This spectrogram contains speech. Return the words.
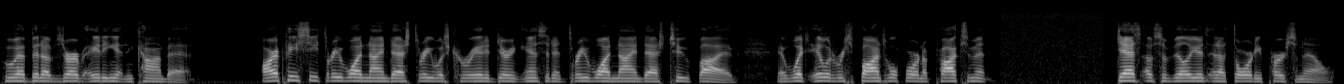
who have been observed aiding it in combat. RPC-319-3 was created during Incident 319-25, in which it was responsible for an approximate deaths of civilians and Authority personnel.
